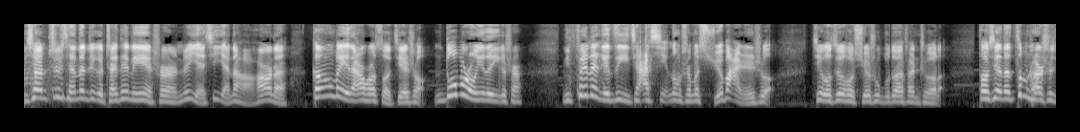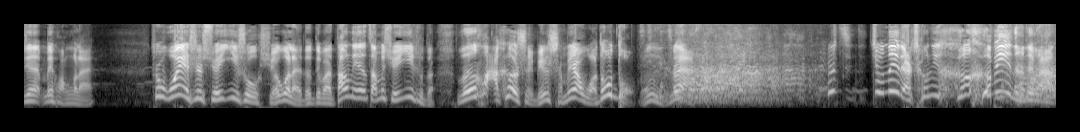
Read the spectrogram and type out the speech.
你像之前的这个翟天临也是，那演戏演的好好的，刚被大伙所接受，你多不容易的一个事儿。你非得给自己加戏，弄什么学霸人设，结果最后学术不断翻车了，到现在这么长时间没缓过来。就是我也是学艺术学过来的，对吧？当年咱们学艺术的文化课水平什么样我都懂，对吧？就那点成绩何何必呢，对吧？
